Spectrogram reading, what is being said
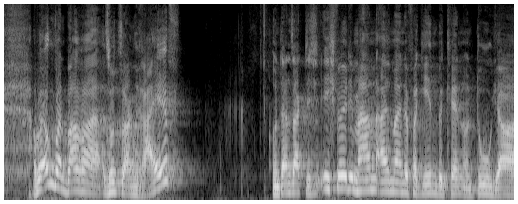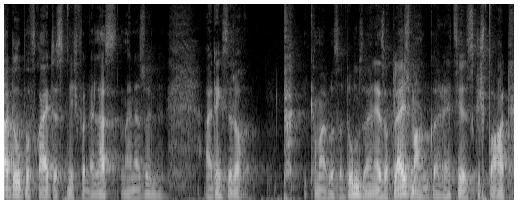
aber irgendwann war er sozusagen reif und dann sagte ich, ich will dem Herrn all meine Vergehen bekennen und du, ja, du befreitest mich von der Last meiner Sünde. Da denkst du doch, wie kann man bloß so dumm sein? Er es auch gleich machen können, hätte sie jetzt gespart.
